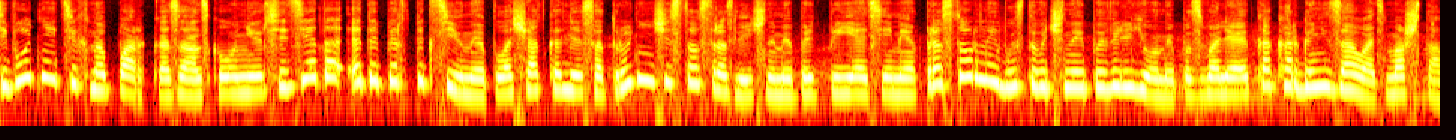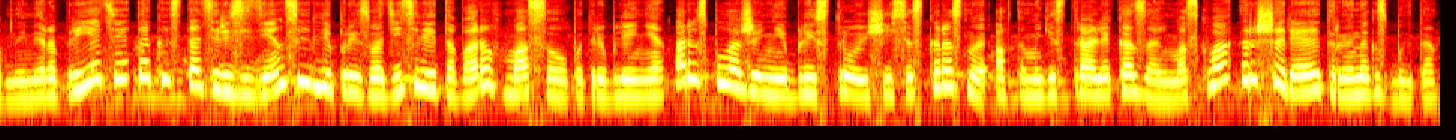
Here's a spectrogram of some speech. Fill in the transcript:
Сегодня технопарк Казанского университета – это перспективная площадка для сотрудничества с различными предприятиями. Просторные выставочные павильоны позволяют как организовать масштабные мероприятия, так и стать резиденцией для производителей товаров массового потребления. А расположение близ строящейся скоростной автомагистрали Казань-Москва расширяет рынок сбыта.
